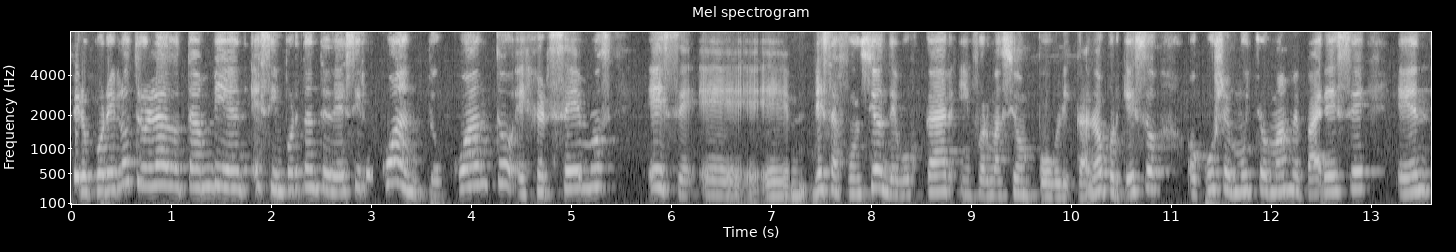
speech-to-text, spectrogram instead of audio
Pero por el otro lado también es importante decir cuánto, cuánto ejercemos ese, eh, eh, esa función de buscar información pública, ¿no? Porque eso ocurre mucho más, me parece, en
